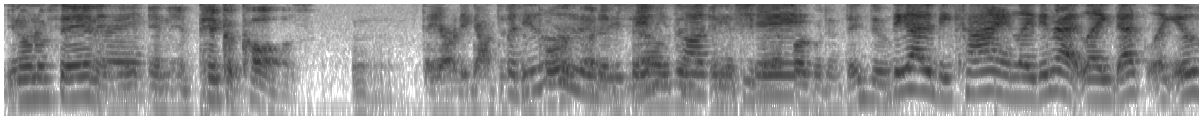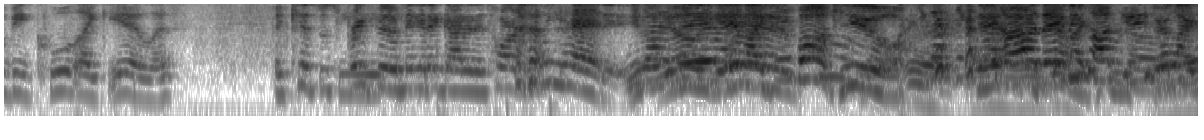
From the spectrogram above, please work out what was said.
You know what I'm saying? And, Right. and, and pick a cause. Mhm. They already got the But support of niggas, they be themselves and, and the people shit. that fuck with them. They do. They gotta be kind. Like they're not like that's like it would be cool. Like yeah, let's. And Kiss with Springfield, nigga, they got it as hard as we had it. You, You know what I'm saying? They're like, fuck too. you. You They are. They be like- talking They're shit. like,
